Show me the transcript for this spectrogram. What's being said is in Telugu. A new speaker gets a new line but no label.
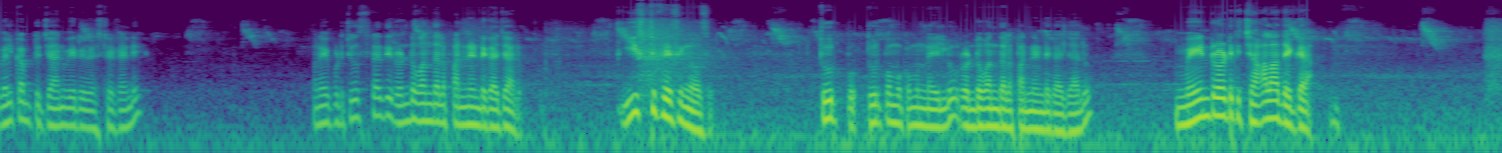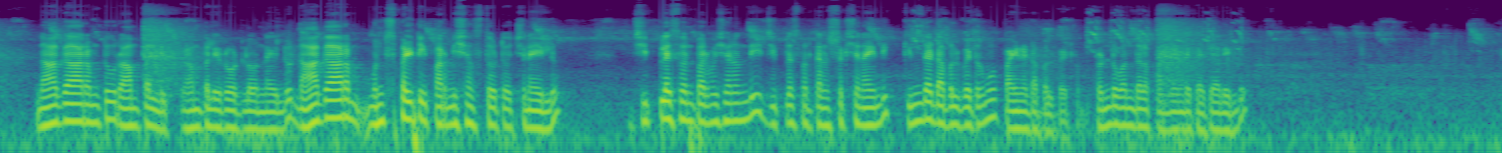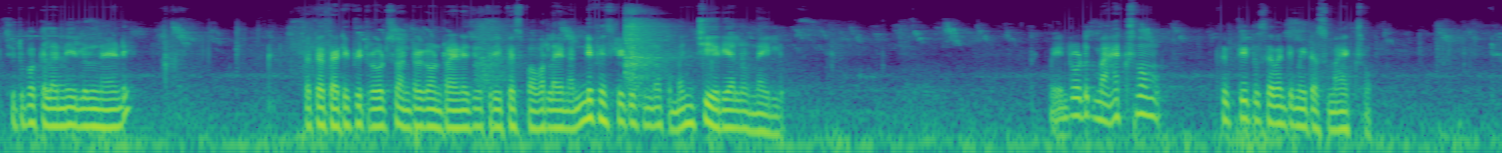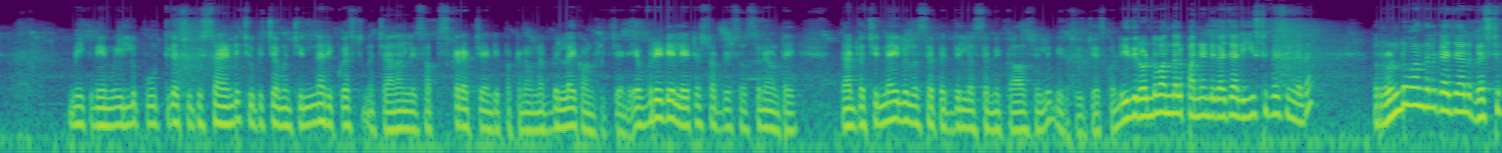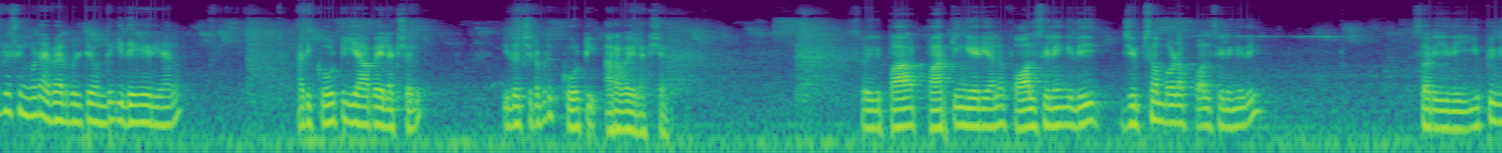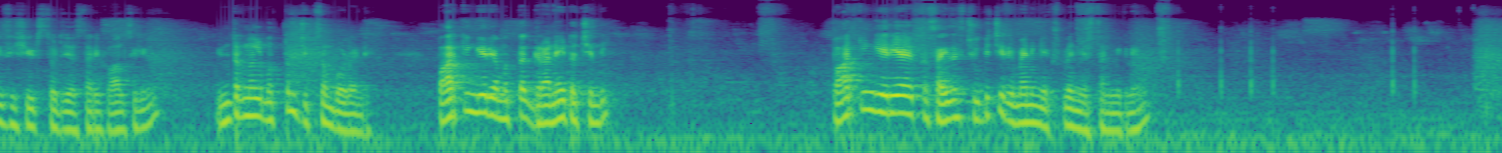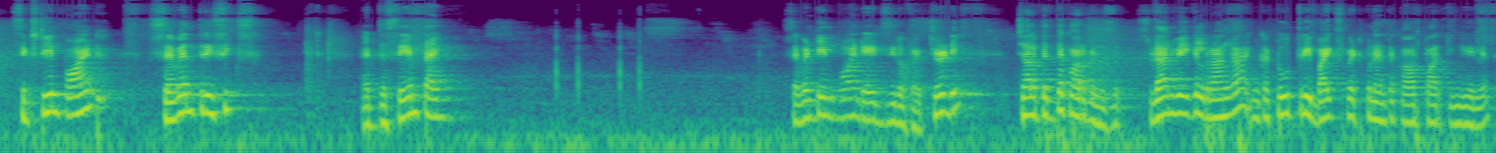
Welcome to Janvi real estate అండి. మనం ఇప్పుడు చూస్తున్నది రెండు వందల పన్నెండు గజాలు. East facing house. తూర్పు తూర్పు ముఖం ఉన్న ఇల్లు రెండు వందల పన్నెండు గజాలు. మెయిన్ రోడ్డుకి చాలా దగ్గర. నాగారం టు రాంపల్లి రాంపల్లి రోడ్లో ఉన్న ఇల్లు. నాగారం మున్సిపాలిటీ పర్మిషన్స్ తోటి వచ్చిన ఇల్లు. జీ ప్లస్ వన్ పర్మిషన్ ఉంది. జీ ప్లస్ వన్ కన్స్ట్రక్షన్ అయింది. కింద డబుల్ బెడ్రూమ్ పైన డబుల్ బెడ్రూమ్. రెండు వందల పన్నెండు గజాల ఇల్లు. చుట్టుపక్కల అన్ని ఇల్లు ఉన్నాయండి. చక్కగా thirty feet roads under ground drainage three phase power line అన్ని ఫెసిలిటీస్ ఉన్న ఒక మంచి ఏరియాలో ఉన్న ఇల్లు. మెయిన్ రోడ్డుకు maximum fifty to seventy metres maximum మీకు నేను ఇల్లు పూర్తిగా చూపిస్తానండి. చూపించే ముందు చిన్న రిక్వెస్ట్ నా ఛానల్ని సబ్స్క్రైబ్ చేయండి. పక్కన ఉన్న బిల్ ఐకాన్ క్లిక్ చేయండి. ఎవ్రీడే లేటెస్ట్ అప్డేట్స్ వస్తూనే ఉంటాయి. దాంట్లో చిన్న ఇల్లులు వస్తే పెద్ద ఇల్లు వస్తే మీకు కావాల్సిన ఇల్లు మీరు చూస్ చేసుకోండి. ఇది రెండు వందల పన్నెండు గజాలు ఈస్ట్ ఫేసింగ్ కదా? రెండు వందల గజాలు వెస్ట్ ఫేసింగ్ కూడా అవైలబిలిటీ ఉంది ఇదే ఏరియాలో. అది కోటి యాభై లక్షలు. ఇది వచ్చేటప్పుడు కోటి అరవై లక్షలు. సో ఇది పార్ పార్కింగ్ ఏరియాలో ఫాల్ సీలింగ్. ఇది gypsum board of fall ceiling ఇది. సారీ ఇది యూపీవీసీ షీట్స్ తోటి చేస్తారు ఈ ఫాల్ సీలింగ్. ఇంటర్నల్ మొత్తం జిప్సమ్ బోర్డ్ అండి. పార్కింగ్ ఏరియా మొత్తం గ్రనైట్ వచ్చింది. పార్కింగ్ ఏరియా యొక్క సైజెస్ చూపించి రిమైనింగ్ ఎక్స్ప్లెయిన్ చేస్తాను మీకు నేను. Sixteen point seven three six at the same time seventeen point eight zero five చూడండి చాలా పెద్ద కార్ బిల్స్ సుడాన్ వెహికల్ రాగా ఇంకా టూ త్రీ బైక్స్ పెట్టుకునేంత కార్ పార్కింగ్ ఏరియా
